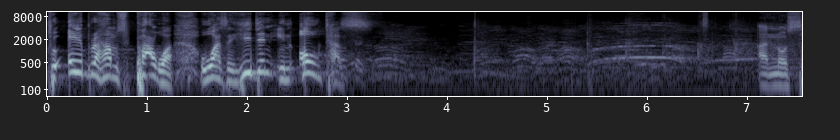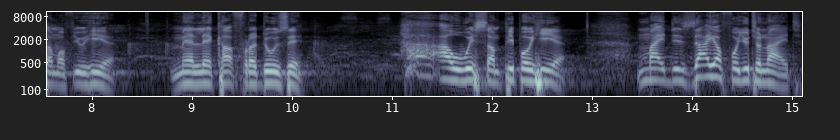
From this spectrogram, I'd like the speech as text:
to Abraham's power was hidden in altars. I know some of you here. Meleka Fraduze. Ah, I wish some people here. My desire for you tonight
